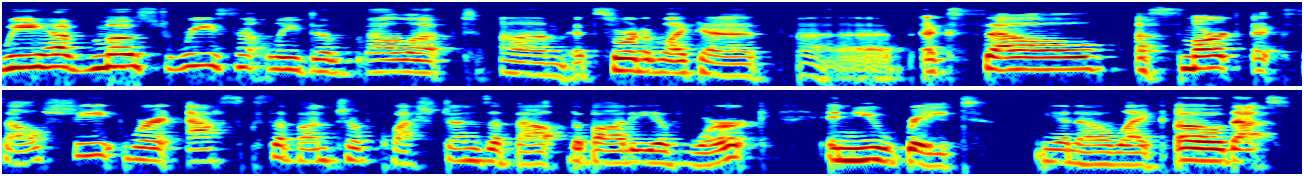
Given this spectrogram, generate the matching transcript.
we have most recently developed, um, it's sort of like a, uh, Excel, a smart Excel sheet where it asks a bunch of questions about the body of work and you rate, you know, like, oh, that's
